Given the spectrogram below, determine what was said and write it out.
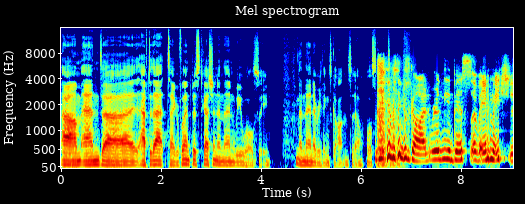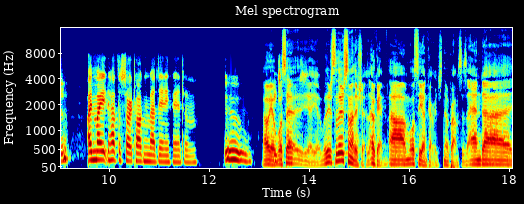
Um, and uh, after that, Tiger Philanthropist discussion, and then we will see. And then everything's gone, so we'll see. Everything is gone. We're in the abyss of animation. I might have to start talking about Danny Phantom. Ooh. Oh yeah, we'll Makes say yeah, yeah. Well, there's so there's some other shows. Okay. Um, we'll see on coverage. No promises. And uh,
